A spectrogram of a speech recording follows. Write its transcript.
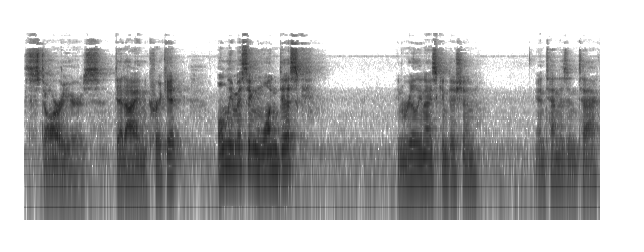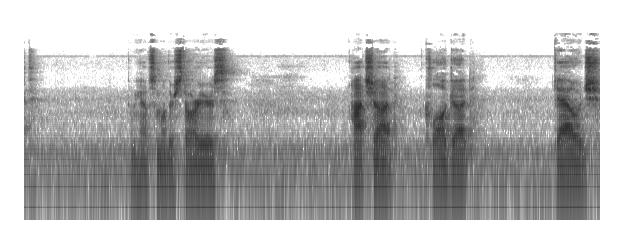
Starriors, Deadeye and Cricket, only missing one disc in really nice condition. Antenna's intact. We have some other Starriors. Hot Shot, Claw Gut, Gouge,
